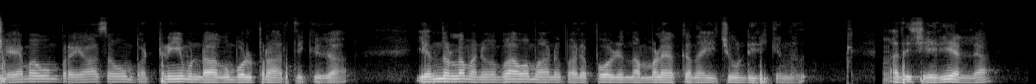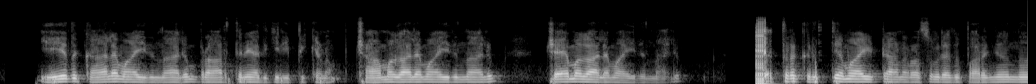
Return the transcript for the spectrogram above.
ക്ഷേമവും പ്രയാസവും പട്ടിണിയും ഉണ്ടാകുമ്പോൾ പ്രാർത്ഥിക്കുക എന്നുള്ള മനോഭാവമാണ് പലപ്പോഴും നമ്മളെയൊക്കെ നയിച്ചുകൊണ്ടിരിക്കുന്നത്. അത് ശരിയല്ല. ഏത് കാലമായിരുന്നാലും പ്രാർത്ഥന അധികരിപ്പിക്കണം. ക്ഷാമകാലമായിരുന്നാലും ക്ഷേമകാലമായിരുന്നാലും. എത്ര കൃത്യമായിട്ടാണ് റസൂൽ അത് പറഞ്ഞതെന്ന്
